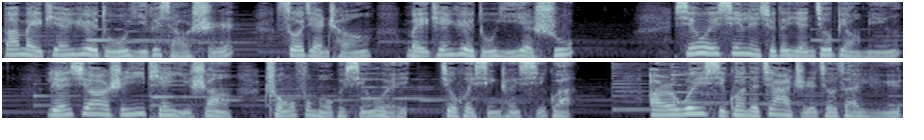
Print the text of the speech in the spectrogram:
把每天阅读一个小时缩减成每天阅读一页书。行为心理学的研究表明，连续二十一天以上重复某个行为就会形成习惯，而微习惯的价值就在于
